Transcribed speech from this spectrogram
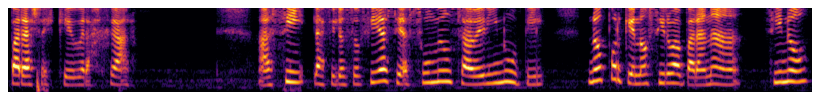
para resquebrajar. Así, la filosofía se asume un saber inútil, no porque no sirva para nada, sino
